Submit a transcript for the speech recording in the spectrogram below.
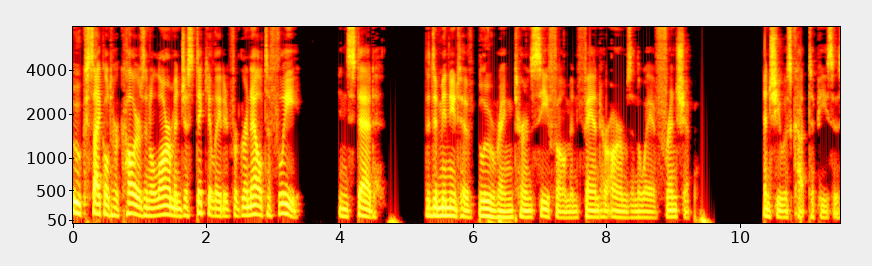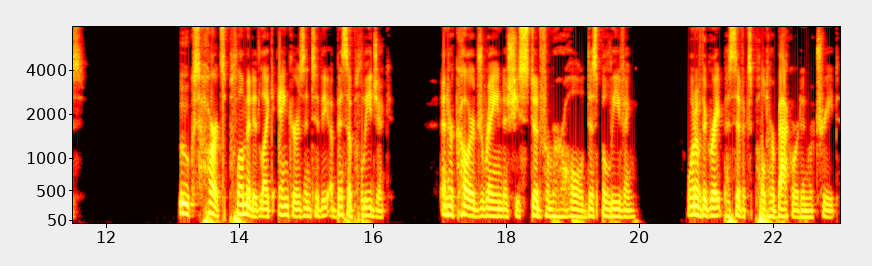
Ook cycled her colors in alarm and gesticulated for Grinnell to flee. Instead, the diminutive blue ring turned sea foam and fanned her arms in the way of friendship. And she was cut to pieces. Ook's hearts plummeted like anchors into the abyssopelagic, and her color drained as she stood from her hole, disbelieving. One of the great Pacifics pulled her backward in retreat.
